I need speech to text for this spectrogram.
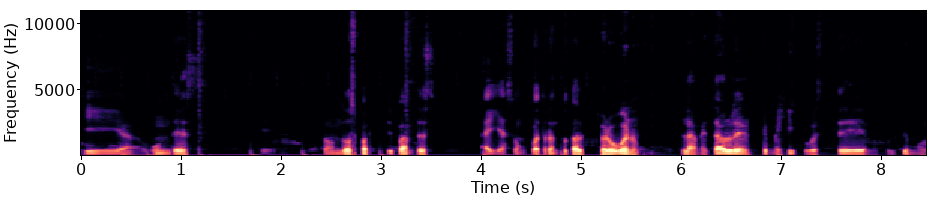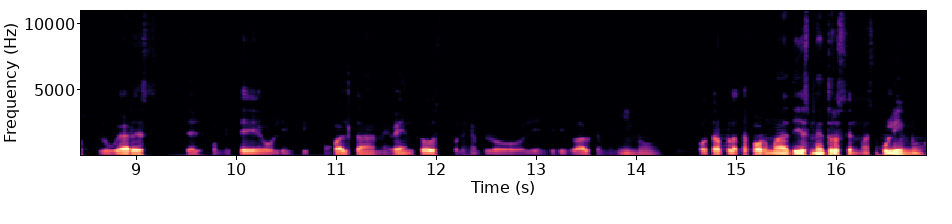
y a Bundes, que son dos participantes, ahí ya son cuatro en total. Pero bueno, lamentable que México esté en los últimos lugares del Comité Olímpico. Faltan eventos, por ejemplo, el individual femenino, otra plataforma 10 metros en masculino,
